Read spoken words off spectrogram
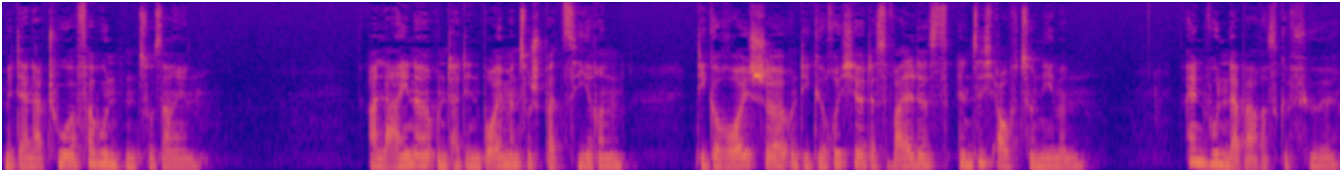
mit der Natur verbunden zu sein alleine unter den Bäumen zu spazieren, die Geräusche und die Gerüche des Waldes in sich aufzunehmen. Ein wunderbares Gefühl.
